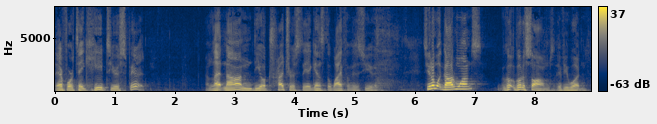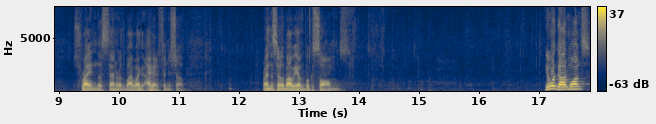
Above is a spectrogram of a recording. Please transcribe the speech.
Therefore, take heed to your spirit, and let none deal treacherously against the wife of his youth. So, you know what God wants? Go, go to Psalms, if you would. It's right in the center of the Bible. I, I got to finish up. Right in the center of the Bible, we have the book of Psalms. You know what God wants?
